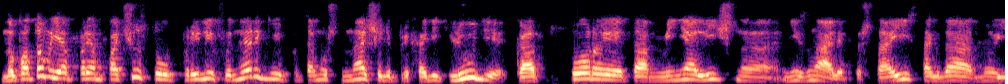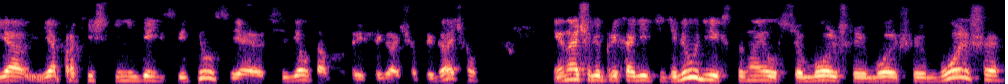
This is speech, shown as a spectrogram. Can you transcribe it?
Но потом я прям почувствовал прилив энергии, потому что начали приходить люди, которые там меня лично не знали, потому что АИС тогда, ну, я, я практически нигде не светился, я сидел там внутри, фигачил, фигачил. И начали приходить эти люди, их становилось все больше и больше и больше.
